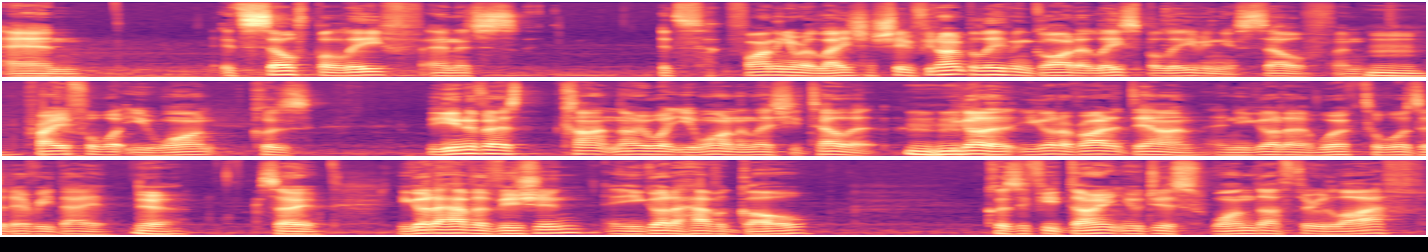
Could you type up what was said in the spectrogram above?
and it's self belief and it's it's finding a relationship. If you don't believe in God, at least believe in yourself and Mm. pray for what you want because the universe can't know what you want unless you tell it. Mhm. You gotta you gotta write it down and you gotta work towards it every day. Yeah. So you gotta have a vision and you gotta have a goal because if you don't, you'll just wander through life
